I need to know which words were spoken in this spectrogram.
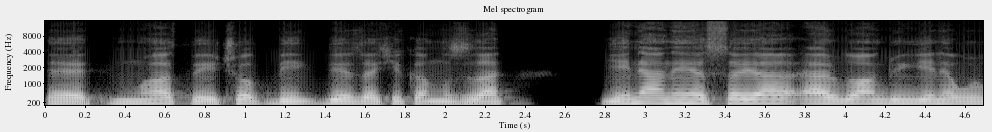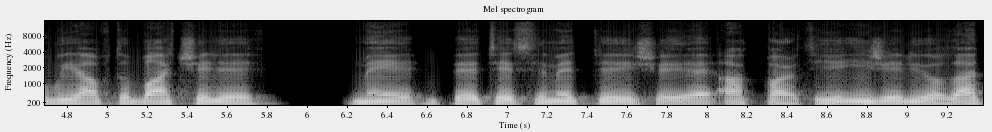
evet Murat Bey çok bir dakikamız var. Yeni anayasaya Erdoğan dün yine vurgu yaptı. Bahçeli MHP teslim ettiği şeye AK Parti'yi inceliyorlar.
